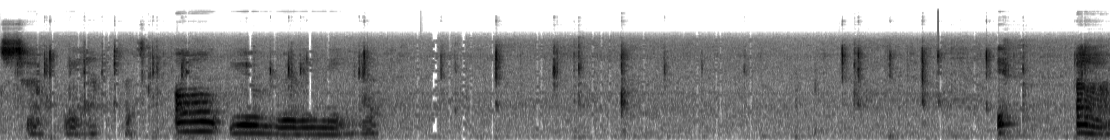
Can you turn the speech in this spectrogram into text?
So, yeah, that's all you really need. If, um,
